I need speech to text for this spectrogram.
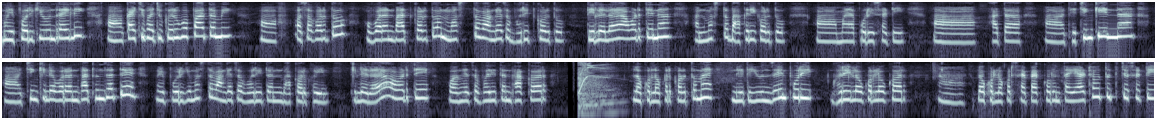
माय पोरगी येऊन राहिली. अं, कायची भाजी करू बाप्पा आता मी. अं, असं करतो वरण भात करतो आणि मस्त वांग्याचं भरीत करतो. तिला लय आवडते ना आणि मस्त भाकरी करतो. अं, माया पोरीसाठी. अं, आता अं, ते चिंकी येईन ना अं, चिंकीला वरण भात होऊन जाते. मी पोरगी मस्त वांग्याचं भरीत आणि भाकर खाईन. तिला लय आवडते वांग्याचं भरीत आणि भाकर. लवकर लवकर करतो माय मी ते येऊन जाईन पुरी. घरी लवकर लवकर लवकर लवकर स्वयंपाक करून तयार ठेवतो तिच्यासाठी.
